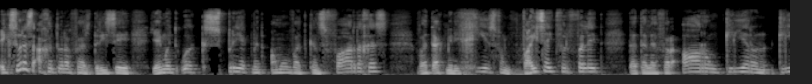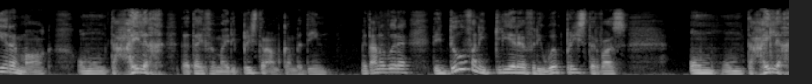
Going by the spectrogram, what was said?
Eksodus 28 vers 3 sê jy moet ook spreek met almal wat kunsvaardig is wat ek met die gees van wysheid vervul het dat hulle vir Aaron klere klere maak om hom te heilig dat hy vir my die priesteramp kan bedien. Met ander woorde, die doel van die klere vir die hoofpriester was om hom te heilig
